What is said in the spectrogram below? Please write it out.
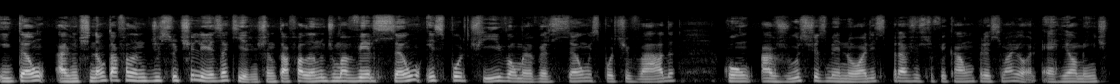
Então, a gente não está falando de sutileza aqui, a gente não está falando de uma versão esportiva, uma versão esportivada com ajustes menores para justificar um preço maior. É realmente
